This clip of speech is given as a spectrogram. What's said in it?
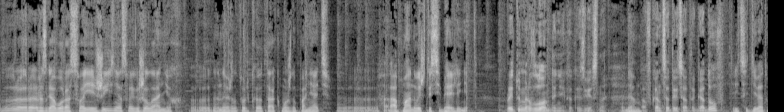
Разговор о своей жизни, о своих желаниях, наверное, только так можно понять, э, обманываешь ты себя или нет. Фрейд умер в Лондоне, как известно, Да, в конце 30-х годов. в 1939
